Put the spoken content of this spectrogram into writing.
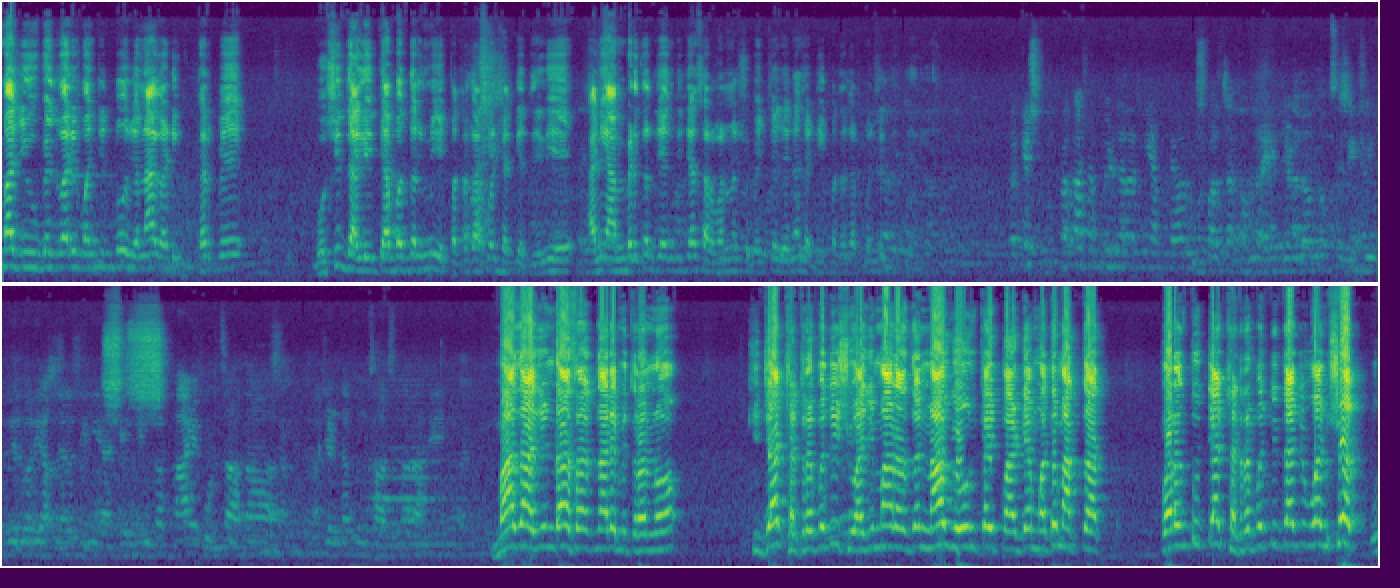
माझी उमेदवारी वंचित बहुजन आघाडीतर्फे घोषित झाली. त्याबद्दल मी पत्रकार परिषद घेतलेली आहे आणि आंबेडकर जयंतीच्या सर्वांना शुभेच्छा देण्यासाठी पत्रकार परिषद घेतलेली आहे. प्रकाश प्रकाश आंबेडकरांनी आपल्यावर स्पर्धा ठेवला आहे. जळगाव लोकसभेची उमेदवारी आपल्याला दिली आहे. नेमका काय पुढचा आता अजेंडा तुमचा असणार आहे? माझा अजेंडा असा असणार आहे मित्रांनो की ज्या छत्रपती शिवाजी महाराजांचं नाव घेऊन काही पार्ट्या मतं मागतात परंतु त्या छत्रपतीचा जे वंशज उ-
